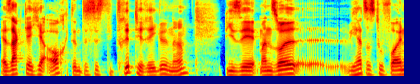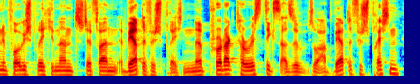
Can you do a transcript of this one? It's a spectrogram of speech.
Er sagt ja hier auch, denn das ist die dritte Regel, ne? Diese, man soll, äh, wie hattest du vorhin im Vorgespräch genannt, Stefan, Werte versprechen, ne? Product Heuristics, also so eine Art Werteversprechen.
